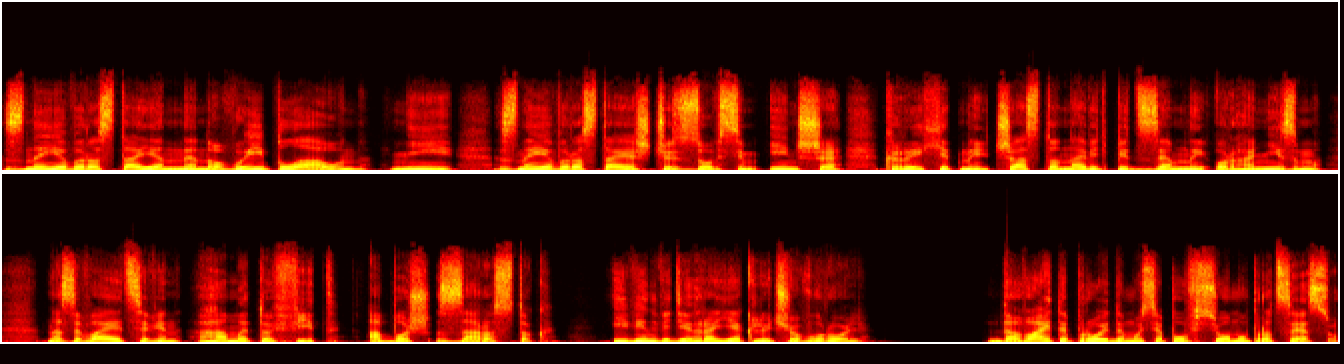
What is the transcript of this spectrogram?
з неї виростає не новий плаун, ні, з неї виростає щось зовсім інше, крихітний, часто навіть підземний організм. Називається він гаметофіт або ж заросток. І він відіграє ключову роль. Давайте пройдемося по всьому процесу.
